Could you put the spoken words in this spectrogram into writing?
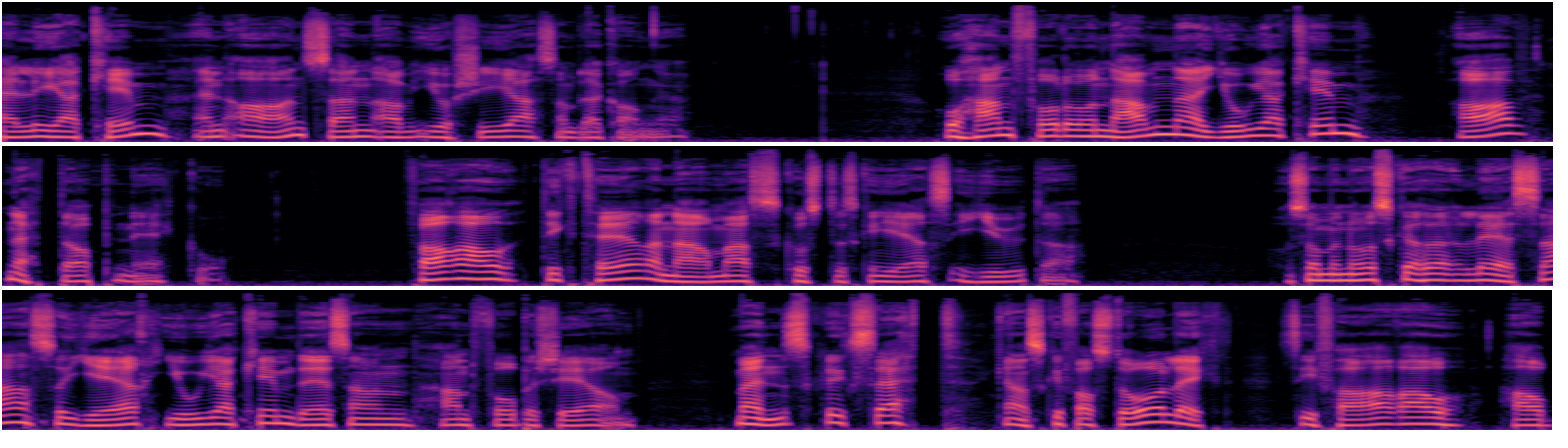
Eliakim, en annen sønn av Yoshia, som blir konge. Og han får da navnet Jojakim av nettopp Neko. Farao dikterer nærmest hvordan det skal gjøres i Juda, og som vi nå skal lese, så gir Jojakim det som han får beskjed om. Menneskelig sett ganske forståelig, siden farao har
